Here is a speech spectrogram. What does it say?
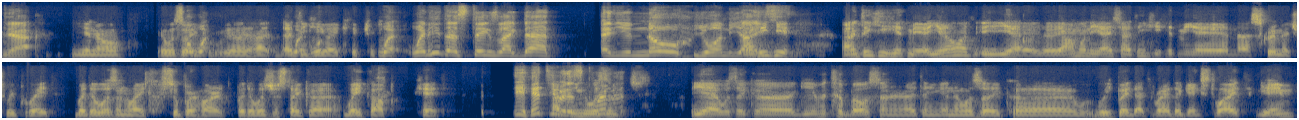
Yeah. You know, it was so like, what, uh, I, what, think he like hip check. When he does things like that, and you know you're on the ice. I think he, I think he hit me. You know what? Yeah, I'm on the ice. I think he hit me in a scrimmage we played, but it wasn't like super hard. But it was just like a wake up hit. He hit you I in a scrimmage. Yeah, it was like a game at the Bell Center, I think, and it was like uh, we played that red against white game,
